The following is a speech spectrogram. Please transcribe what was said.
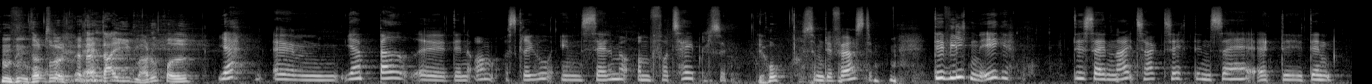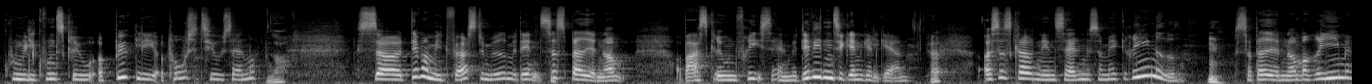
Hvad dig, Iben? Har du prøvet? Ja, øh, jeg bad øh, den om at skrive en salme om fortabelse. Jo. Som det første. Det ville den ikke. Det sagde den nej tak til. Den sagde, at øh, den kun ville kun skrive opbyggelige og positive salmer. Nå. Så det var mit første møde med den. Så bad jeg den om at bare skrive en fri salme. Det ville den til gengæld gerne. Ja. Og så skrev den en salme, som ikke rimede. Mm. Så bad jeg den om at rime.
